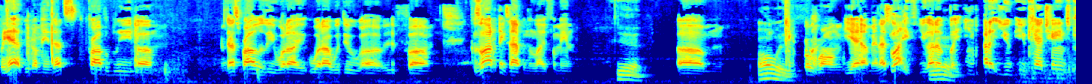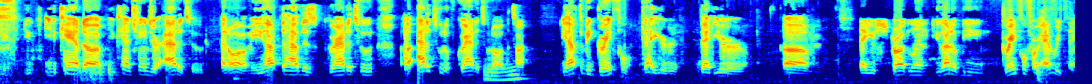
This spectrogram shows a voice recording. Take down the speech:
but yeah, dude, I mean, that's probably, um, that's probably what I, what I would do, uh, if, um, cause a lot of things happen in life. I mean, Yeah. um, Always. go wrong. Yeah, man, that's life. You gotta, Yeah. but you gotta, you, you can't change, you, you can't, uh, you can't change your attitude at all. I mean, you have to have this gratitude, uh, attitude of gratitude all the time. You have to be grateful that you're, that you're, um, that you're struggling. You gotta be grateful for everything,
